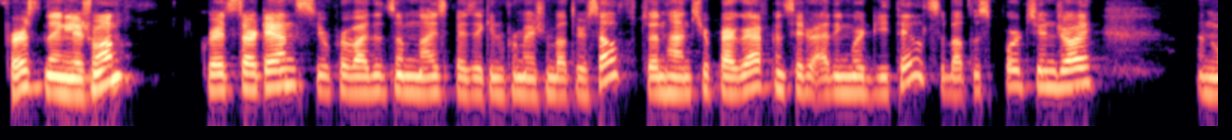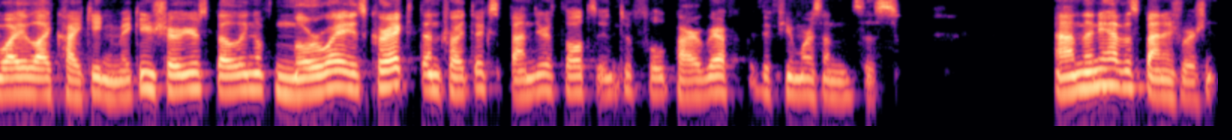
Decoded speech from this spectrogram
first the English one. Great start, Jens. You provided some nice basic information about yourself. To enhance your paragraph, consider adding more details about the sports you enjoy and why you like hiking, making sure your spelling of Norway is correct, and try to expand your thoughts into full paragraph with a few more sentences. And then you have the Spanish version.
